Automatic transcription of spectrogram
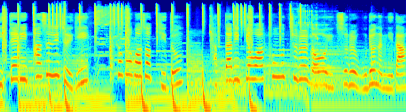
이태리 파슬리 줄기, 표고버섯 기둥, 닭다리 뼈와 통후추를 넣어 육수를 우려냅니다.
